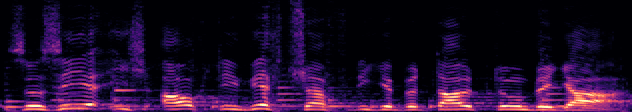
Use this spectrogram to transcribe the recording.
So sehr ich auch die wirtschaftliche Bedeutung bejahe,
